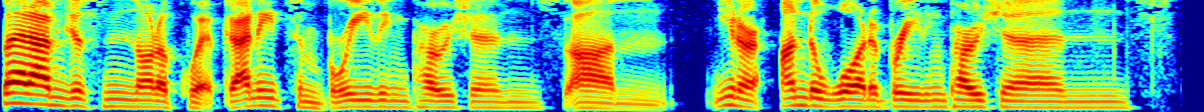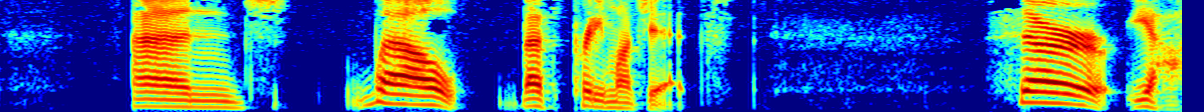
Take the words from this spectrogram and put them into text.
But I'm just not equipped. I need some breathing potions, um, you know, underwater breathing potions, and well, that's pretty much it. So, yeah.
